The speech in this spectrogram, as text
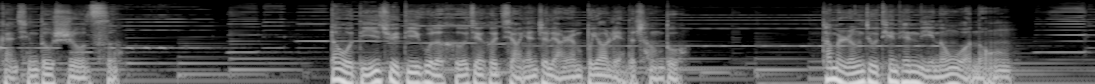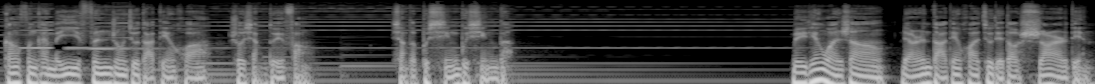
感情都是如此。但我的确低估了何健和蒋岩这两人不要脸的程度。他们仍旧天天你侬我侬，刚分开没一分钟就打电话说想对方，想的不行不行的。每天晚上两人打电话就得到十二点，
